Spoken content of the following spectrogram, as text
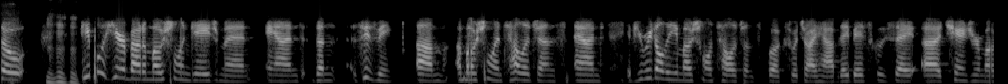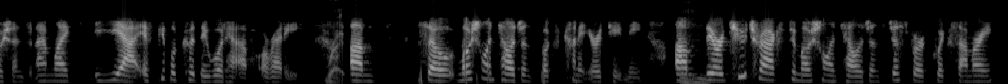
so people hear about emotional engagement and then, excuse me, um, emotional intelligence, and if you read all the emotional intelligence books, which I have, they basically say, uh, "Change your emotions," and I'm like, "Yeah, if people could, they would have already." Right. Um, so emotional intelligence books kind of irritate me. Um, mm-hmm. There are two tracks to emotional intelligence, just for a quick summary.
